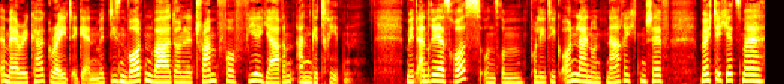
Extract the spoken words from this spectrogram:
America Great Again. Mit diesen Worten war Donald Trump vor vier Jahren angetreten. Mit Andreas Ross, unserem Politik Online und Nachrichtenchef, möchte ich jetzt mal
